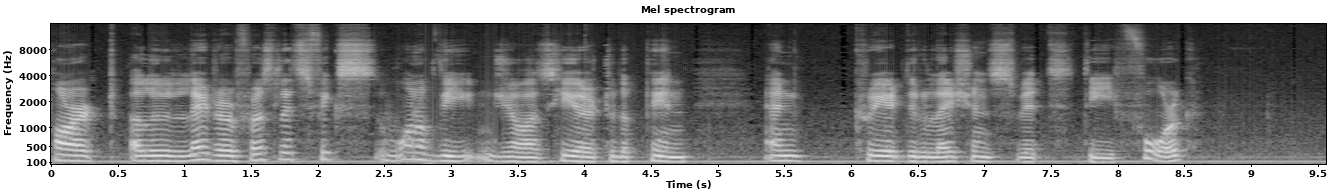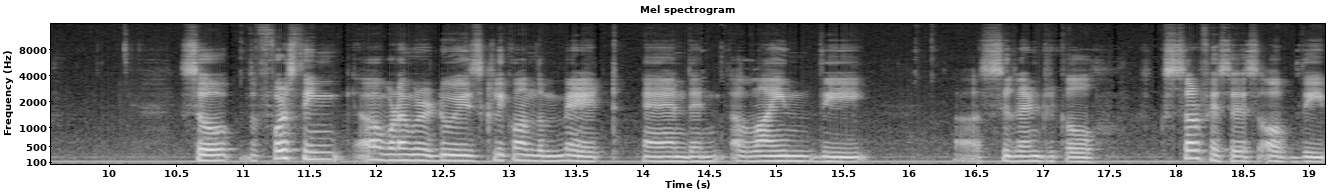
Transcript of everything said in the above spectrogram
part a little later. First, let's fix one of the jaws here to the pin and create the relations with the fork. So the first thing uh, what I'm going to do is click on the mate and then align the uh, cylindrical surfaces of the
